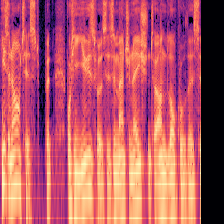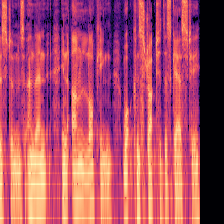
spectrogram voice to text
He's an artist, but what he used was his imagination to unlock all those systems. And then, in unlocking what constructed the scarcity,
